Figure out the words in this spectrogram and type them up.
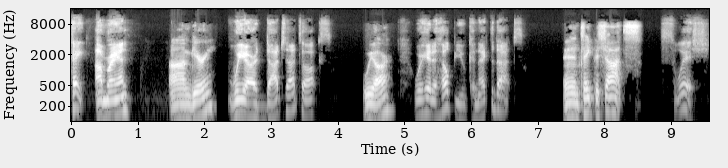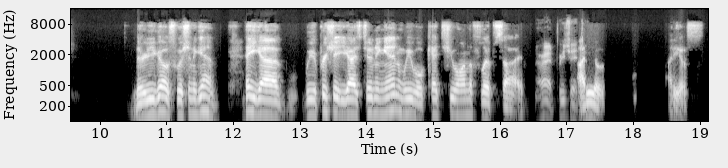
Hey, I'm Rand. I'm Gary. We are Dot Shot Talks. We are. We're here to help you connect the dots and take the shots. Swish. There you go, swishing again. Hey, uh, we appreciate you guys tuning in. We will catch you on the flip side. All right, appreciate it. Adios. Adios.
